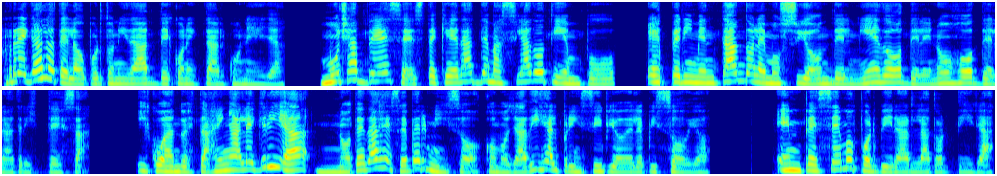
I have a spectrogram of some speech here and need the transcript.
Regálate la oportunidad de conectar con ella. Muchas veces te quedas demasiado tiempo experimentando la emoción del miedo, del enojo, de la tristeza. Y cuando estás en alegría, no te das ese permiso, como ya dije al principio del episodio. Empecemos por virar la tortilla.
